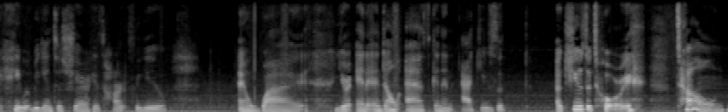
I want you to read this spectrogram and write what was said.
He would begin to share His heart for you and why you're in it. And don't ask in an accusatory tone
